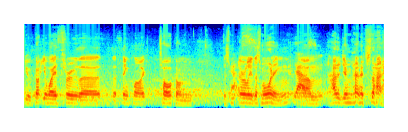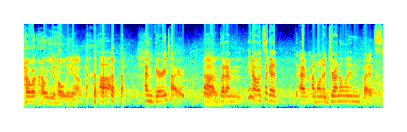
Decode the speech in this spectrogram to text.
you got your way through the, the ThinkLight talk on this yes. early this morning. Yes. Um, how did you manage that? How, how are you holding up? uh, I'm very tired, uh, but I'm you know it's like a I'm, I'm, on adrenaline, but it's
